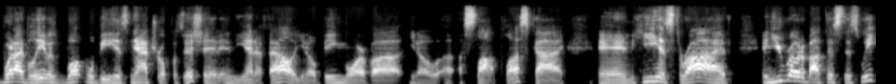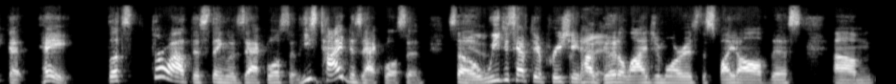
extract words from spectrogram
what I believe is what will be his natural position in the NFL, you know, being more of a, you know, a, a slot plus guy. And he has thrived. And you wrote about this this week that, hey, let's throw out this thing with Zach Wilson. He's tied to Zach Wilson. So yeah. we just have to appreciate how good Elijah Moore is despite all of this um,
